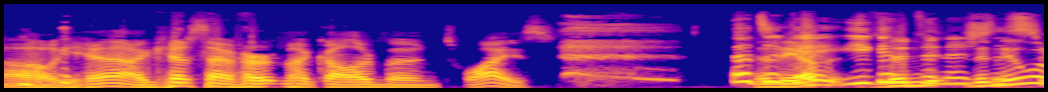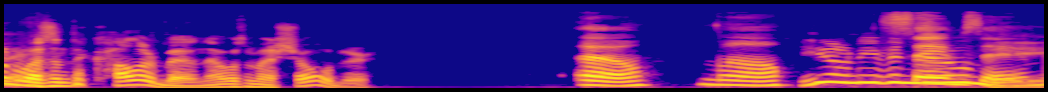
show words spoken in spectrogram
Oh yeah, I guess I've hurt my collarbone twice. That's okay. other- you can the, finish. The the new one wasn't the collarbone; that was my shoulder. Oh well, You don't even Same, know me. same.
